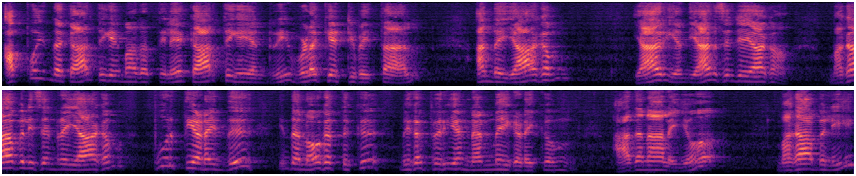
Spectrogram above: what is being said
அப்போ இந்த கார்த்திகை மாதத்திலே கார்த்திகை அன்றி விளக்கேற்றி வைத்தால் அந்த யாகம் யார் எந்த- யார் செஞ்ச யாகம்? மகாபலி சென்ற யாகம் பூர்த்தி அடைந்து இந்த லோகத்துக்கு மிகப்பெரிய நன்மை கிடைக்கும். அதனாலையும் மகாபலி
